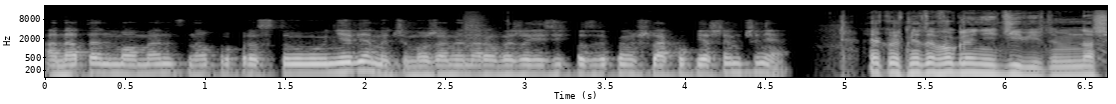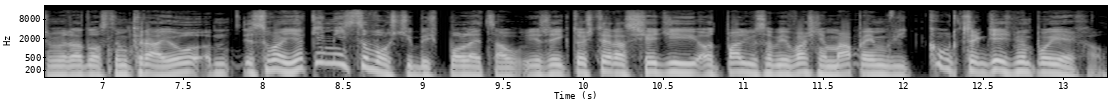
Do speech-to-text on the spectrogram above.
A na ten moment no, po prostu nie wiemy, czy możemy na rowerze jeździć po zwykłym szlaku pieszym, czy nie. Jakoś mnie to w ogóle nie dziwi w tym naszym radosnym kraju. Słuchaj, jakie miejscowości byś polecał, jeżeli ktoś teraz siedzi i odpalił sobie właśnie mapę i mówi, kurczę, gdzieś bym pojechał?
